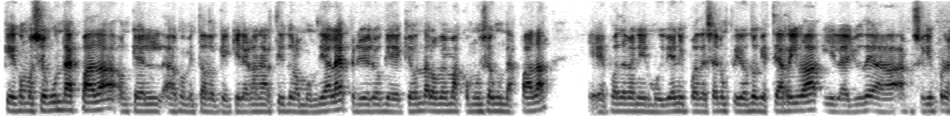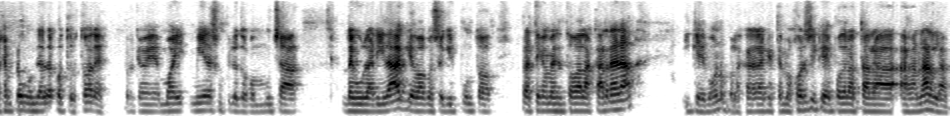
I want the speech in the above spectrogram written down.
que, como segunda espada, aunque él ha comentado que quiere ganar títulos mundiales, pero yo creo que, que Honda lo ve más como un segunda espada eh, puede venir muy bien y puede ser un piloto que esté arriba y le ayude a, conseguir, por ejemplo, un Mundial de Constructores, porque Mir es un piloto con mucha regularidad, que va a conseguir puntos prácticamente en todas las carreras y que, bueno, pues las carreras que esté mejor sí que podrá estar a, ganarla.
